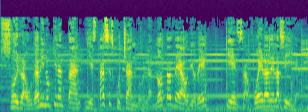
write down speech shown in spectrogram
Soy Raúl Gavino Quilantán y estás escuchando las notas de audio de Piensa fuera de la silla.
